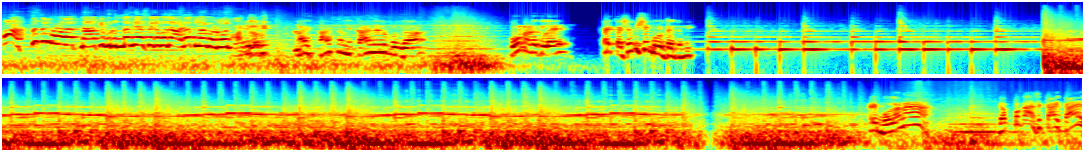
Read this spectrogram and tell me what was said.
हो आत्ताच म्हणालात ना की वृंदा मी असं मध्ये अडकलोय म्हणून. अगं मी काय काय झालं काय झालं वृंदा? कोण अडकलंय? काय कशाविषयी बोलताय तुम्ही? अरे बोला ना. गप्प का असं? काय काय?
